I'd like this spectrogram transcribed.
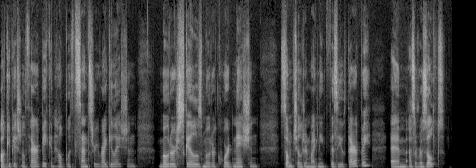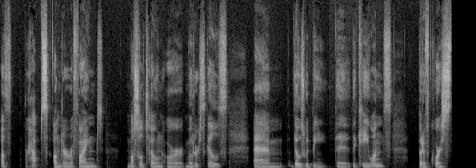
Occupational therapy can help with sensory regulation, motor skills, motor coordination. Some children might need physiotherapy um, as a result of perhaps under refined muscle tone or motor skills. Um, those would be the the key ones. But of course,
